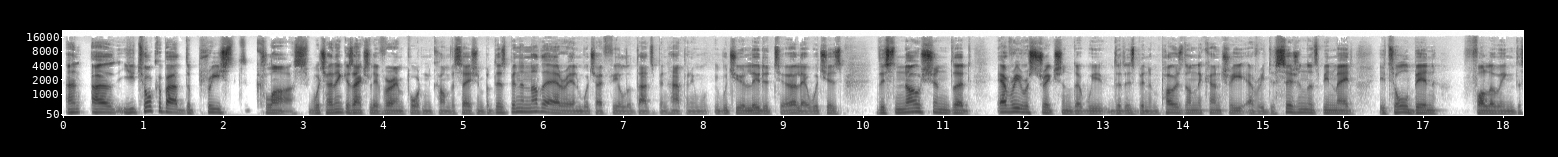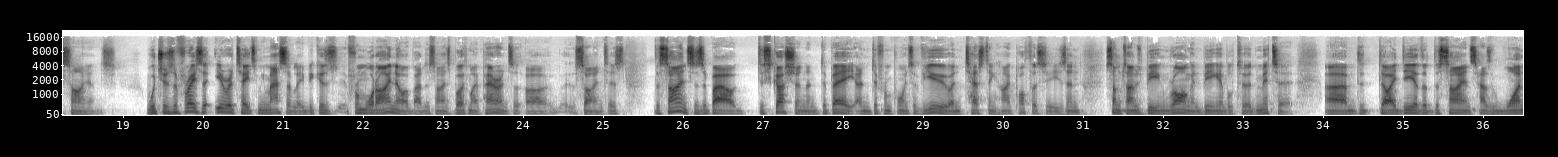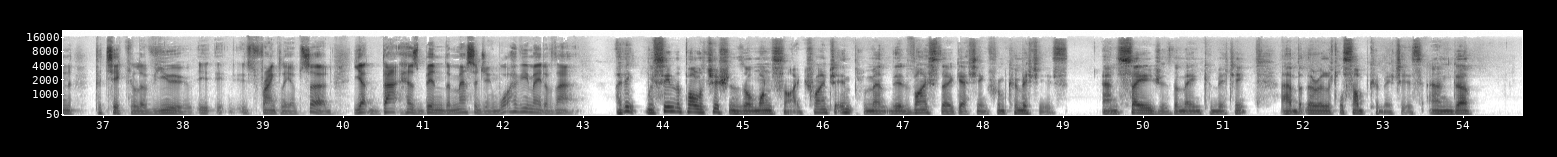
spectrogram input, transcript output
And uh, you talk about the priest class, which I think is actually a very important conversation. But there's been another area in which I feel that that's been happening, which you alluded to earlier, which is this notion that every restriction that we that has been imposed on the country, every decision that's been made, it's all been following the science. Which is a phrase that irritates me massively because, from what I know about the science, both my parents are scientists, the science is about discussion and debate and different points of view and testing hypotheses and sometimes being wrong and being able to admit it. Um, the, the, idea that the science has one particular view it, it, is frankly absurd. Yet that has been the messaging. What have you made of that? I think we've seen the politicians on one side trying to implement the advice they're getting from committees, and SAGE is the main committee, uh, but there are little subcommittees. And uh,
